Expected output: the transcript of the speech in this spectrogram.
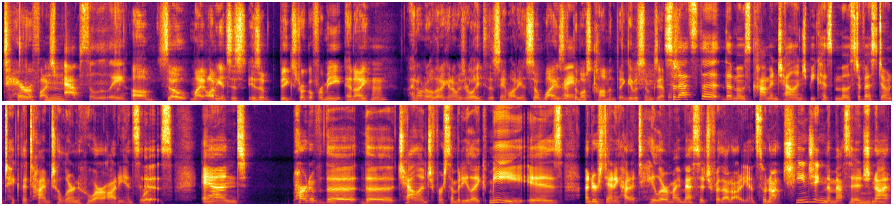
terrifies me. Absolutely. Um, so my audience is, is a big struggle for me, and I Mm-hmm. I don't know that I can always relate to the same audience. So why is that the most common thing? Give us some examples. So that's the the most common challenge because most of us don't take the time to learn who our audience is. And part of the the challenge for somebody like me is understanding how to tailor my message for that audience. So not changing the message, Mm-hmm. not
